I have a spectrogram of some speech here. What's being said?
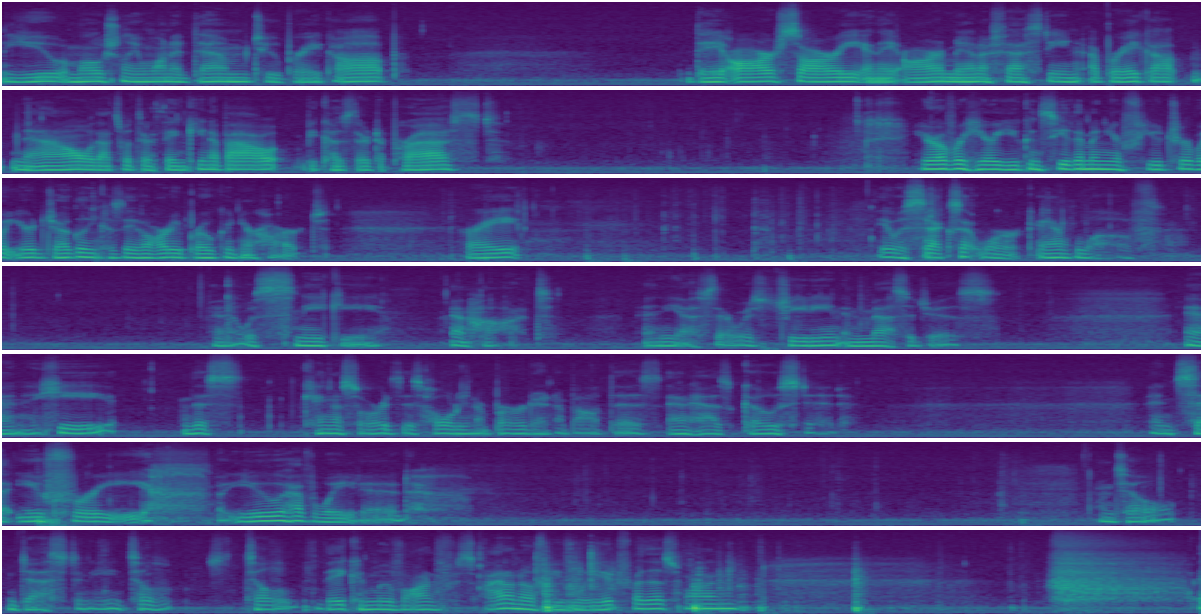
you emotionally wanted them to break up. They are sorry and they are manifesting a breakup now. That's what they're thinking about because they're depressed. You're over here, you can see them in your future, but you're juggling because they've already broken your heart, right? It was sex at work and love and it was sneaky and hot. And yes, there was cheating and messages. And he, this King of Swords, is holding a burden about this and has ghosted and set you free. But you have waited until destiny, till till they can move on. I don't know if you've waited for this one.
